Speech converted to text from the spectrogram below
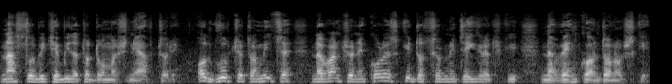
наслови ќе бидат од домашни автори. Од Глупчето Мице на Ванчо Николески до црните играчки на Венко Антоновски.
